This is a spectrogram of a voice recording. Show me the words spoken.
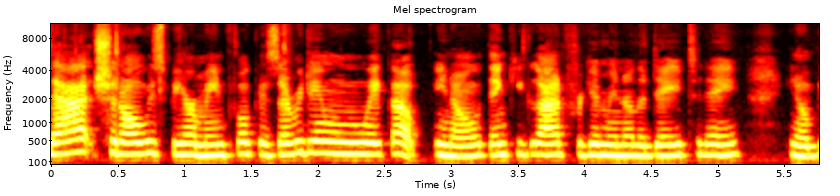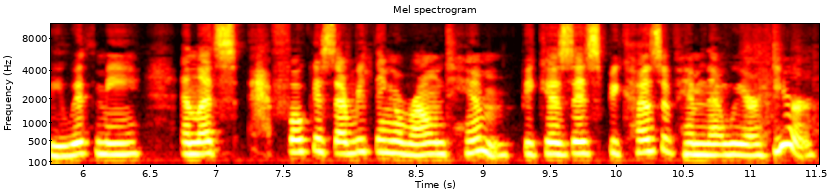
that should always be our main focus every day when we wake up. You know thank you god for giving me another day today. You know be with me. And let's focus everything around him because it's because of him that we are here.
